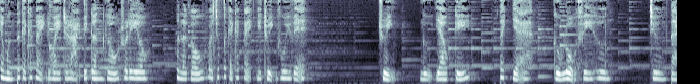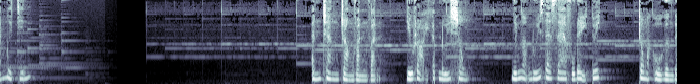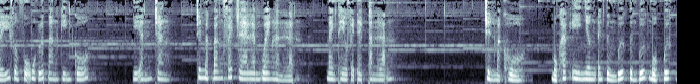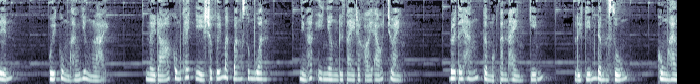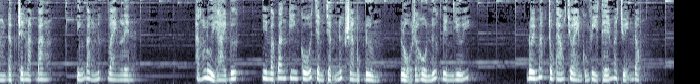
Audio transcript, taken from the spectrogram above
Chào mừng tất cả các bạn đã quay trở lại với kênh Gấu Radio. Mình là Gấu và chúc tất cả các bạn nghe truyện vui vẻ. Truyện Ngự Giao Ký Tác giả Cửu Lộ Phi Hương Chương 89 Ánh trăng tròn vành vạnh, chiếu rọi khắp núi sông. Những ngọn núi xa xa phủ đầy tuyết. Trong mặt hồ gần đấy vẫn phủ một lớp băng kiên cố. Dưới ánh trăng. Trên mặt băng phát ra lam quang lành lạnh, Mang theo vẻ đẹp thanh lãnh. Trên mặt hồ, Một hắc y nhân đang từng bước từng bước, một bước đến. Cuối cùng hắn dừng lại. Nơi đó không khác gì so với mặt băng xung quanh, Nhưng hắc y nhân đưa tay ra khỏi áo choàng. Đôi tay hắn cầm một thanh hàng kiếm, Lưỡi kiếm đâm xuống Hùng hằng đập trên mặt băng, Tiếng băng nước vang lên. Hắn lùi hai bước Nhìn mặt băng kiên cố chậm chậm nứt ra một đường, Lộ ra hồ nước bên dưới. Đôi mắt trong áo choàng cũng vì thế mà chuyển động.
